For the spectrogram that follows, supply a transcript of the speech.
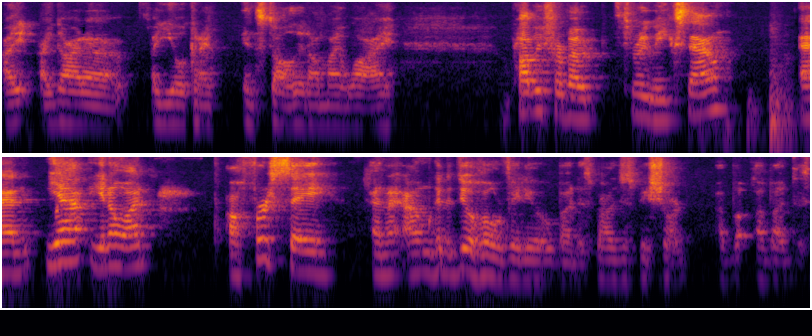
I, I got a, a yoke and I installed it on my Y probably for about three weeks now. And yeah, you know what? I'll first say, and I, am going to do a whole video about this, but I'll just be short about, about this.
